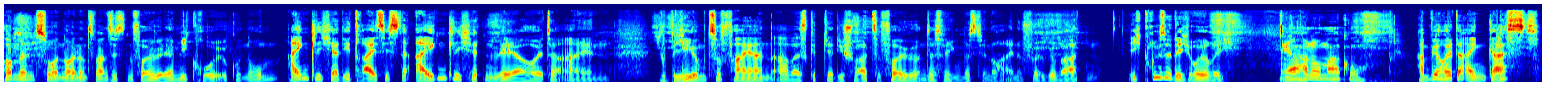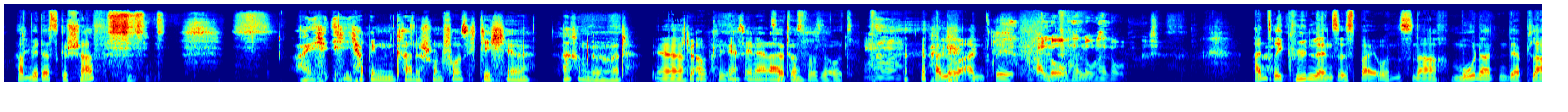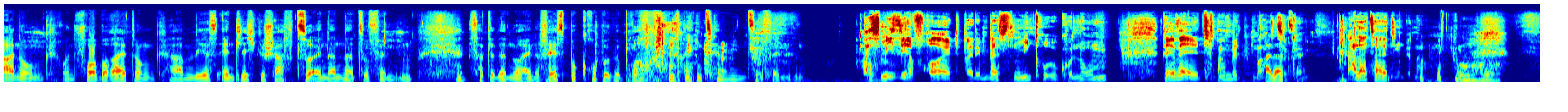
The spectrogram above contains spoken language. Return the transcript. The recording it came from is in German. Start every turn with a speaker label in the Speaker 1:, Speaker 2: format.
Speaker 1: willkommen zur 29. Folge der Mikroökonomen. Eigentlich ja die 30. Eigentlich hätten wir ja heute ein Jubiläum zu feiern, aber es gibt ja die schwarze Folge und deswegen müsst ihr noch eine Folge warten. Ich grüße dich, Ulrich.
Speaker 2: Ja, hallo Marco.
Speaker 1: Haben wir heute einen Gast? Haben wir das geschafft?
Speaker 2: Ich, ich habe ihn gerade schon vorsichtig äh, lachen gehört.
Speaker 1: Ja, ich glaub, okay.
Speaker 2: Er ist in der Leitung. Jetzt hat
Speaker 1: das versaut. hallo, André.
Speaker 3: Hallo, hallo, hallo.
Speaker 1: André Kühnlenz ist bei uns. Nach Monaten der Planung und Vorbereitung haben wir es endlich geschafft, zueinander zu finden. Es hatte dann nur eine Facebook-Gruppe gebraucht, um einen Termin zu finden.
Speaker 3: Was mich sehr freut, bei dem besten Mikroökonomen der Welt mal mitmachen Aller zu können. Zeiten. Aller Zeiten, genau.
